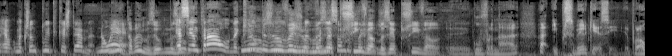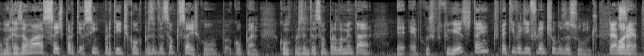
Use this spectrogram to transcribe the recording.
é uma questão de política externa. Não é. Não, tá bem, mas eu, mas é eu... central naquilo não, mas eu não vejo, mas é possível, mas é possível uh, governar ah, e perceber que é assim. Por alguma razão há seis partidos, cinco partidos com representação por seis, com, com o PAN, com representação parlamentar. É, é porque os portugueses têm perspectivas diferentes sobre os assuntos. Até Ora, sete.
